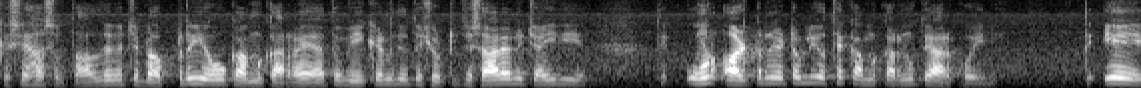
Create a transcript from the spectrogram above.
ਕਿਸੇ ਹਸਪਤਾਲ ਦੇ ਵਿੱਚ ਡਾਕਟਰ ਹੀ ਉਹ ਕੰਮ ਕਰ ਰਿਹਾ ਹੈ, ਤੇ ਵੀਕਐਂਡ ਦੇ ਉੱਤੇ ਛੁੱਟੀ ਤੇ ਸਾਰਿਆਂ ਨੂੰ ਚਾਹੀਦੀ ਹੈ। ਤੇ ਹੁਣ ਆਲਟਰਨੇਟਿਵਲੀ ਉੱਥੇ ਕੰਮ ਕਰਨ ਨੂੰ ਤਿਆਰ ਕੋਈ ਨਹੀਂ। ਤੇ ਇਹ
